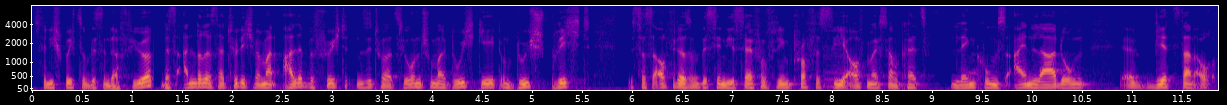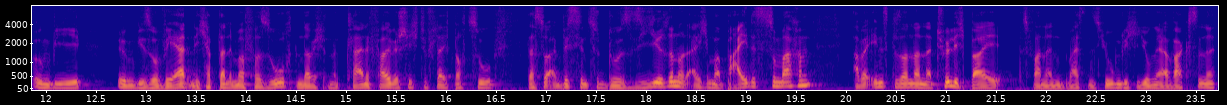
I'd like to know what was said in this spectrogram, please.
Das finde ich spricht so ein bisschen dafür. Das andere ist natürlich, wenn man alle befürchteten Situationen schon mal durchgeht und durchspricht, ist das auch wieder so ein bisschen die Self-Fulfilling Prophecy, mhm. Aufmerksamkeitslenkungseinladung, äh, wird es dann auch irgendwie irgendwie so werden. Ich habe dann immer versucht, und da habe ich eine kleine Fallgeschichte vielleicht noch zu, das so ein bisschen zu dosieren und eigentlich immer beides zu machen. Aber insbesondere natürlich bei, das waren dann meistens Jugendliche, junge Erwachsene,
